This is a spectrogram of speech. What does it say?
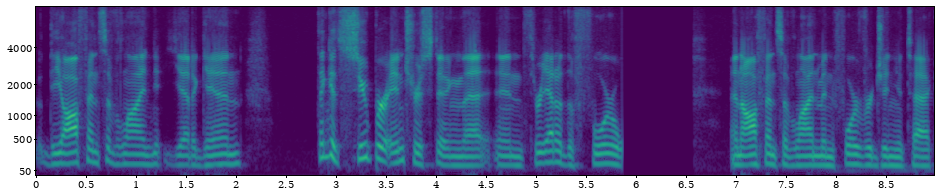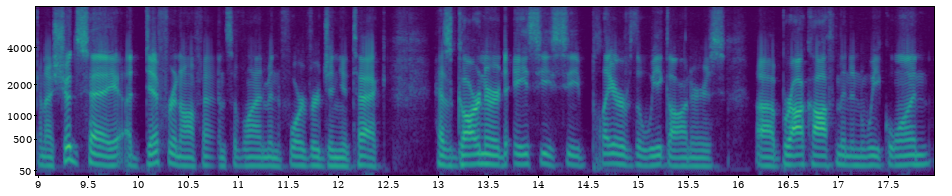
the offensive line, yet again. I think it's super interesting that in three out of the four, an offensive lineman for Virginia Tech, and I should say a different offensive lineman for Virginia Tech, has garnered ACC Player of the Week honors. Uh, Brock Hoffman in week one,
